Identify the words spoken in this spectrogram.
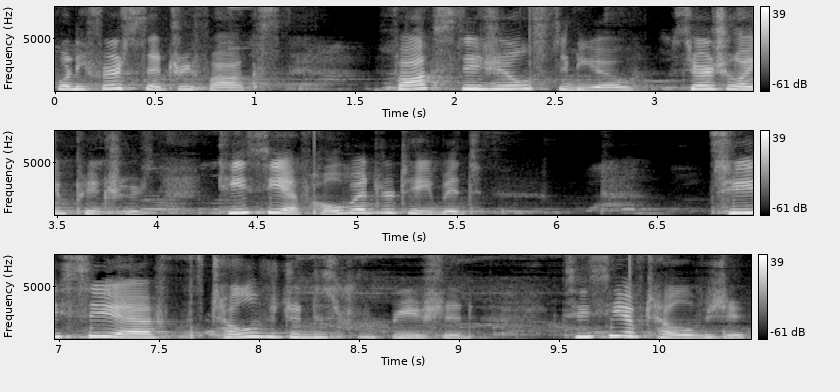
21st Century Fox, Fox Digital Studio, Searchlight Pictures, TCF Home Entertainment, TCF Television Distribution, TCF Television,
